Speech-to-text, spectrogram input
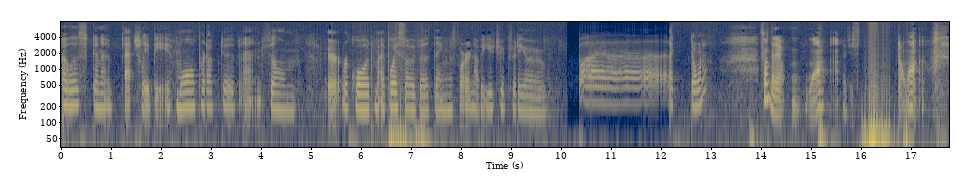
I was gonna actually be more productive and film or record my voiceover thing for another YouTube video, but I don't wanna. It's not that I don't want. I just don't wanna.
